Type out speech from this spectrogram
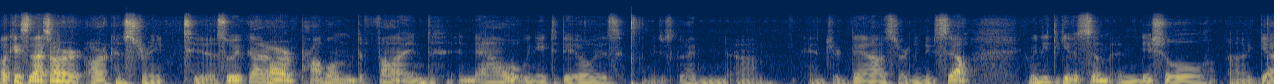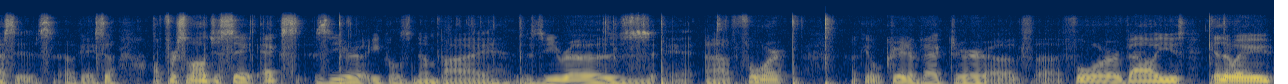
Okay, so that's our, our constraint two. So we've got our problem defined, and now what we need to do is, let me just go ahead and um, enter down, start a new cell. We need to give it some initial uh, guesses. Okay, so I'll first of all just say x0 equals numpy zeros uh, 4. Okay, we'll create a vector of uh, four values. The other way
